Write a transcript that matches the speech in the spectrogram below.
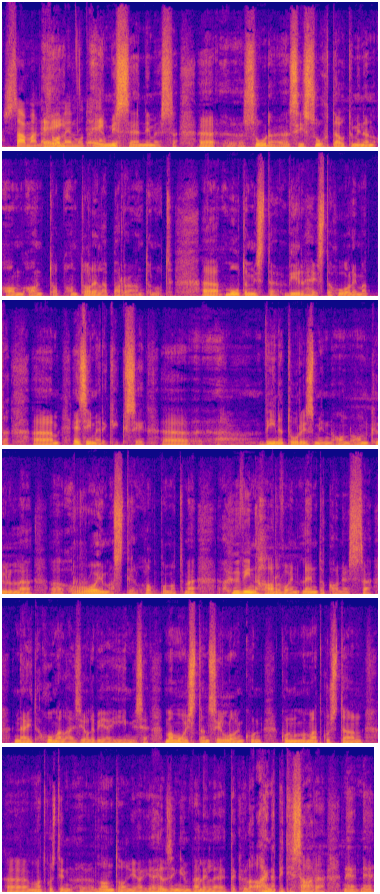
samana ei, Suomeen muuta Ei missään nimessä. Suhda, siis suhtautuminen on, on, on todella parantunut muutamista virheistä huolimatta. Esimerkiksi viinaturismin on, on kyllä roimasti loppunut. Mä hyvin harvoin lentokoneessa näitä humalaisia olevia ihmisiä. Mä muistan silloin, kun, kun mä matkustan, matkustin Lontoon ja, ja Helsingin välillä, että kyllä aina piti saada ne, ne,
